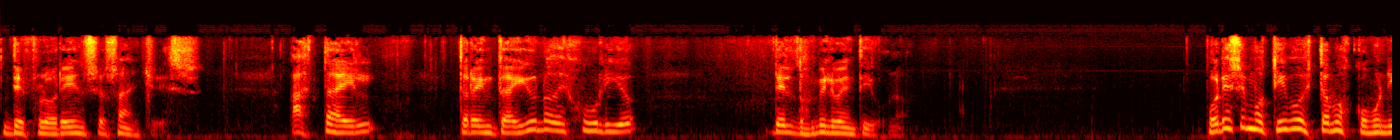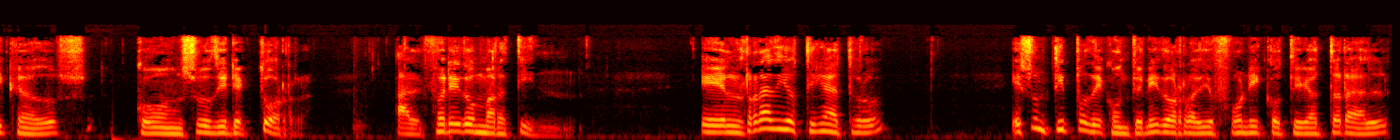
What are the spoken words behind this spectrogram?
de Florencio Sánchez, hasta el 31 de julio del 2021. Por ese motivo estamos comunicados con su director, Alfredo Martín. El radioteatro es un tipo de contenido radiofónico teatral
